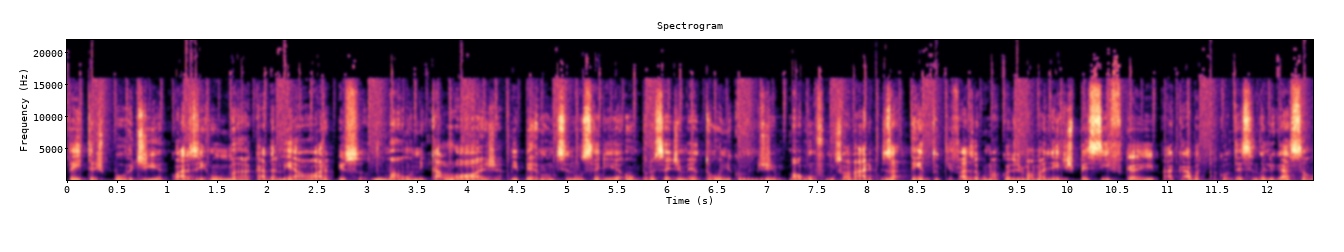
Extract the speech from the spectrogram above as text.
feitas por dia, quase uma a cada meia hora. Isso numa única loja. Me pergunto se não seria um procedimento único de algum funcionário desatento que faz alguma coisa de uma maneira específica e acaba acontecendo a ligação.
